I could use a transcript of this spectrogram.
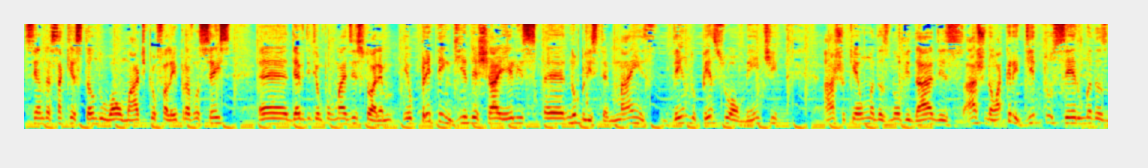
sendo essa questão do Walmart que eu falei para vocês, é, deve de ter um pouco mais de história. Eu pretendia deixar eles é, no blister, mas vendo pessoalmente Acho que é uma das novidades, acho não, acredito ser uma das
